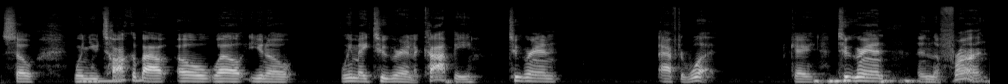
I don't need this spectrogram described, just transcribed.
So when you talk about, oh, well, you know, we make two grand a copy, two grand after what? Okay, two grand in the front,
